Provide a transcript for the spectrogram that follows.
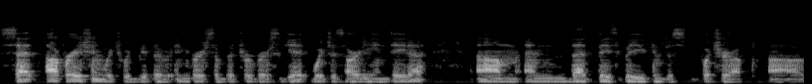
set operation, which would be the inverse of the traverse get, which is already in data, um, and that basically you can just butcher up uh,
